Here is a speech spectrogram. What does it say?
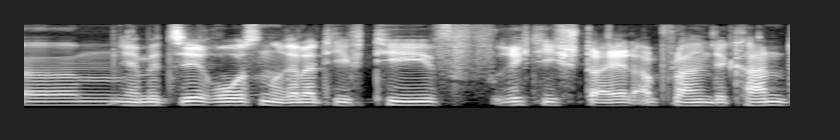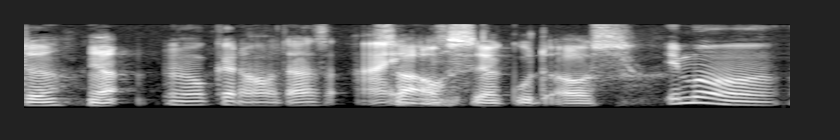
Ähm, Ja, mit Seerosen relativ tief, richtig steil, abfallende Kante. Ja, ja, genau, da ist sah auch sehr gut aus. immer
